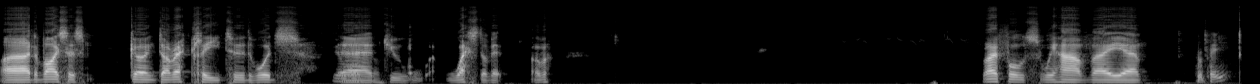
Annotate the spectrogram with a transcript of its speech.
Uh, device is going directly to the woods, You're uh, due west of it. Over. Rifles, we have a uh, Repeat.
